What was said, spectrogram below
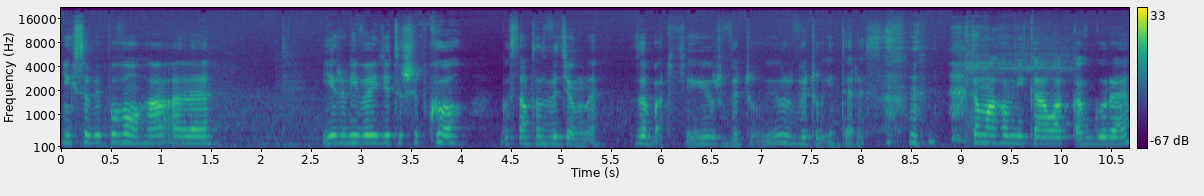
Niech sobie powącha, ale jeżeli wejdzie, to szybko go stamtąd wyciągnę. Zobaczcie, już wyczuł, już wyczuł interes. Kto ma chomika, łapka w górę.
